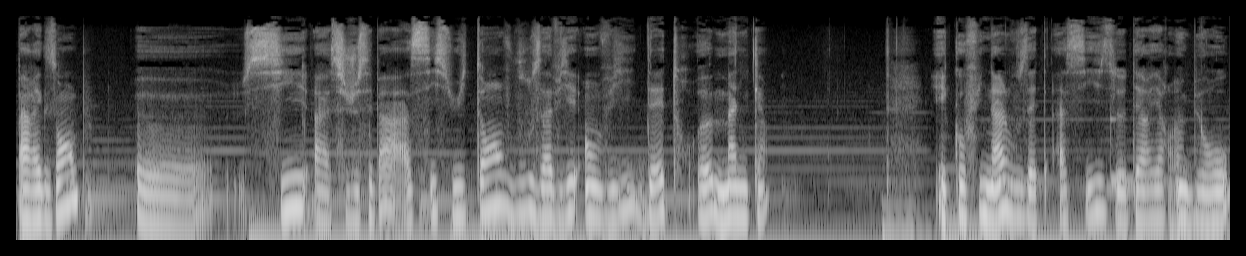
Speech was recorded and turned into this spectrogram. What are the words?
Par exemple, euh, si, à, je sais pas, à 6-8 ans, vous aviez envie d'être euh, mannequin et qu'au final, vous êtes assise derrière un bureau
